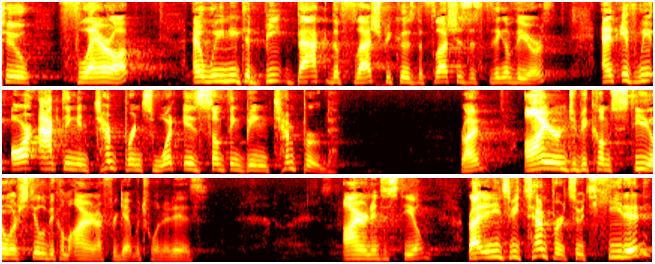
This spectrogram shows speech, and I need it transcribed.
to flare up and we need to beat back the flesh because the flesh is the thing of the earth. And if we are acting in temperance, what is something being tempered? Right? Iron to become steel or steel to become iron. I forget which one it is. Iron into steel. Right? It needs to be tempered. So it's heated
